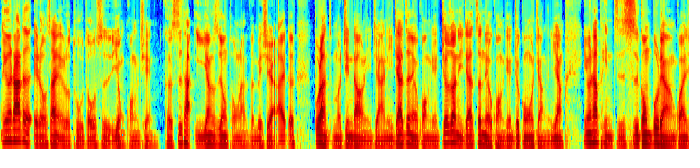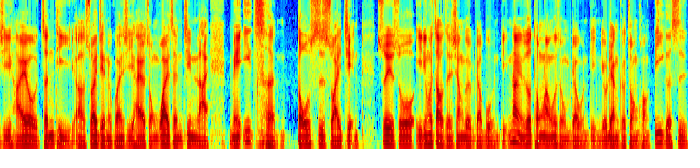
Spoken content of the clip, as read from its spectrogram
因为它的 L 三 L two 都是用光纤，可是它一样是用铜缆分配下来的，不然怎么进到你家？你家真的有光纤？就算你家真的有光纤，就跟我讲一样，因为它品质施工不良的关系，还有整体呃衰减的关系，还有从外层进来每一层都是衰减，所以说一定会造成相对比较不稳定。那你说铜缆为什么比较稳定？有两个状况，第一个是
